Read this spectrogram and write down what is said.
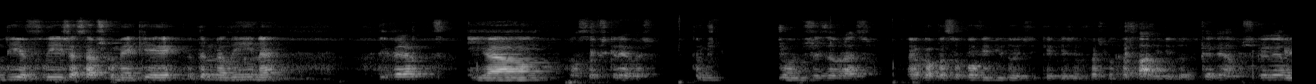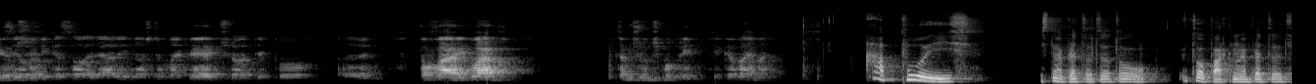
Um dia feliz, já sabes como é que é. Adrenalina. Diverte E há... não subscrevas. estamos juntos. Dois abraços. Agora passou para o vídeo 2. O que é que a gente faz quando passa para o vídeo 2? cagamos, cagamos. Cagamos Ele só. fica só a olhar e nós também ficamos só tipo. A ver? Então vai, Eduardo. Estamos juntos, meu primo. Fica bem, mano. Ah, pois! Isto não é para todos, eu estou eu estou a par que não é para todos.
